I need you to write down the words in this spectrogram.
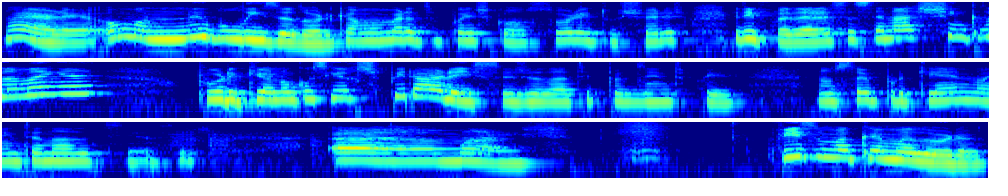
Não é? É um nebulizador, que é uma merda que tu pões com soro e tu cheiras. Eu tive que fazer essa cena às 5 da manhã porque eu não conseguia respirar. Isso ajuda tipo, a desentupir. Não sei porquê, não entendo nada de ciências. Uh, mas fiz uma queimadura.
